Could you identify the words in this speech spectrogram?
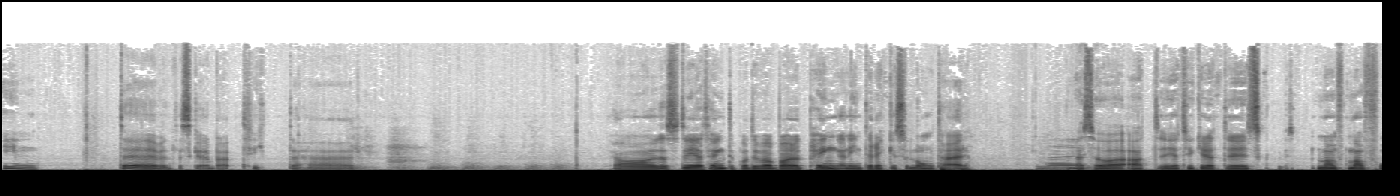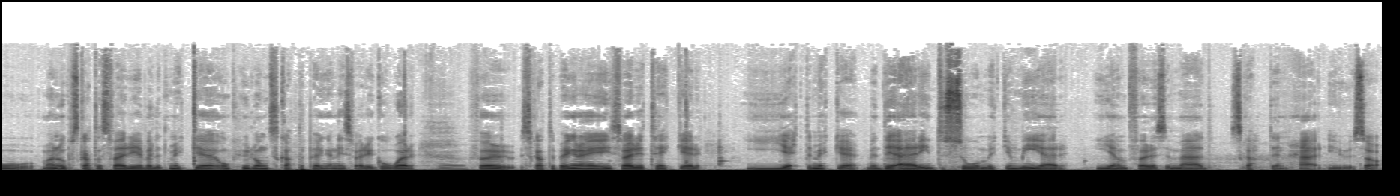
inte... Jag ska bara titta här. Ja, alltså det jag tänkte på det var bara att pengarna inte räcker så långt här. Nej. Alltså att jag tycker att det, sk- man, man, får, man uppskattar Sverige väldigt mycket och hur långt skattepengarna i Sverige går. Mm. För skattepengarna i Sverige täcker jättemycket, men det är inte så mycket mer i jämförelse med skatten här i USA.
